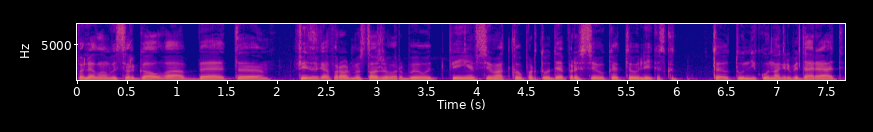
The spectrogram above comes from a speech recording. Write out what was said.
palielinām visur galvā, bet uh, fiziskā problēmas tožā var būt. Pieņemsim atkal par to depresiju, kad tev liekas, ka tu nieko negribi darīt,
